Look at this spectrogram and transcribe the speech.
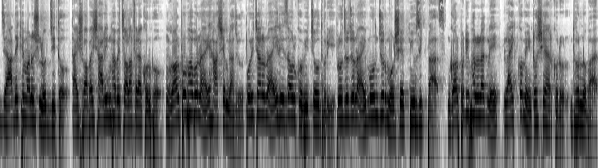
যা দেখে মানুষ লজ্জিত। তাই সবাই শালীনভাবে চলাফেরা করব। গল্প ভাবনায় হাসেম রাজু, পরিচালনায় রেজাউল কবির চৌধুরী, প্রযোজনায় মঞ্জুর মোর্শেদ মিউজিক প্লাস। গল্পটি ভালো লাগলে লাইক, কমেন্ট ও শেয়ার করুন। ধন্যবাদ।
